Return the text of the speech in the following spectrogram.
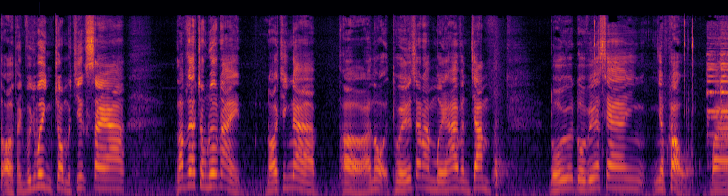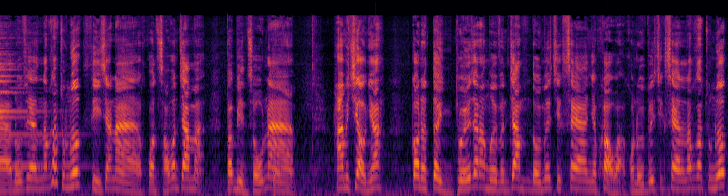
ở thành phố Hồ Chí Minh cho một chiếc xe lắp ráp trong nước này? Đó chính là ở Hà Nội thuế sẽ là 12% đối đối với xe nhập khẩu và đối với xe lắp ráp trong nước thì sẽ là còn 6% ạ. Và biển số là 20 triệu nhá còn ở tỉnh, thuế sẽ là 10% đối với chiếc xe nhập khẩu ạ. Còn đối với chiếc xe lắp ráp trong nước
